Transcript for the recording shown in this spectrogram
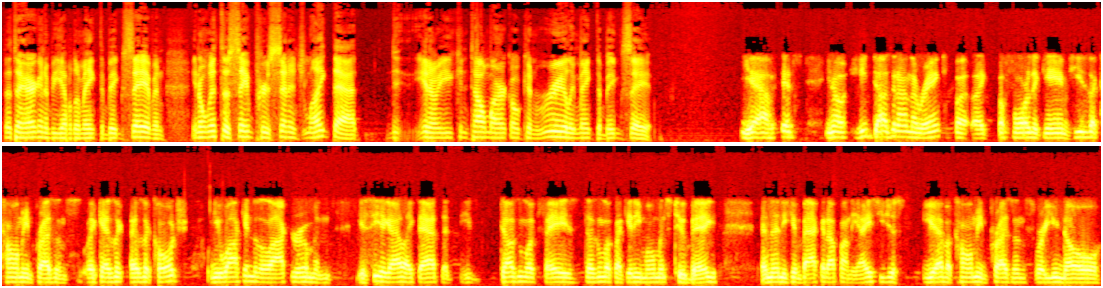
that they are going to be able to make the big save. And you know, with the save percentage like that, you know, you can tell Marco can really make the big save. Yeah, it's you know he does it on the rink, but like before the game, he's a calming presence. Like as a as a coach, when you walk into the locker room and you see a guy like that, that he doesn't look phased, doesn't look like any moment's too big, and then he can back it up on the ice. You just you have a calming presence where you know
